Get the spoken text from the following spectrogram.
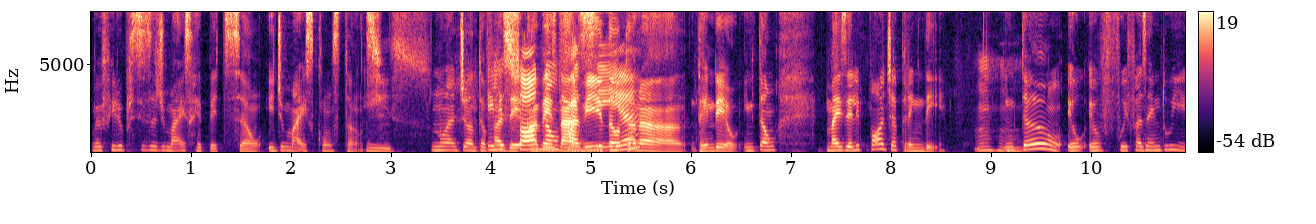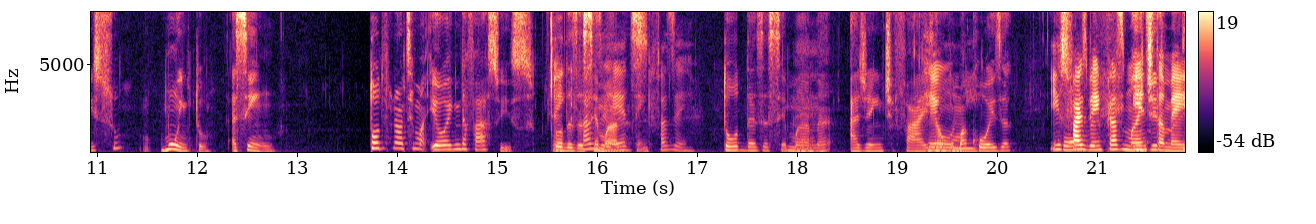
meu filho precisa de mais repetição e de mais constância. Isso. Não adianta eu Ele fazer uma vez na vida, outra fazia- na. Entendeu? Então, mas ele pode aprender. Uhum. Então, eu, eu fui fazendo isso muito. Assim, todo final de semana. Eu ainda faço isso. Tem todas as fazer, semanas. Tem que fazer. Todas as semanas a gente faz Reúne. alguma coisa. Isso com- faz bem para as mães de- também,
